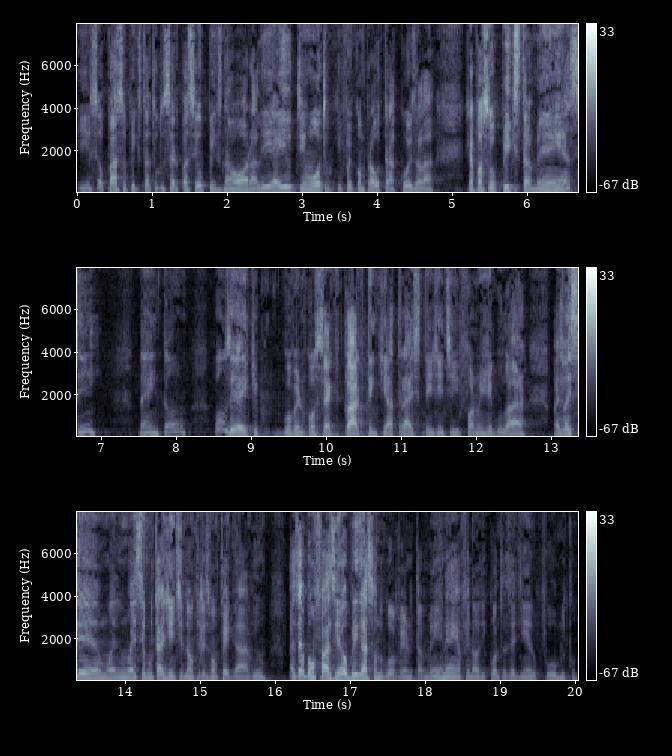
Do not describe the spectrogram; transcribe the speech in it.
E se eu passo o Pix, está tudo certo. Passei o Pix na hora ali. Aí tinha um outro que foi comprar outra coisa lá, já passou o Pix também. É assim. Né? Então, vamos ver aí que o governo consegue. Claro que tem que ir atrás. Tem gente de forma irregular, mas vai ser, não vai ser muita gente não que eles vão pegar, viu? Mas é bom fazer, é obrigação do governo também, né? Afinal de contas é dinheiro público.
